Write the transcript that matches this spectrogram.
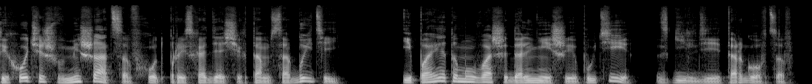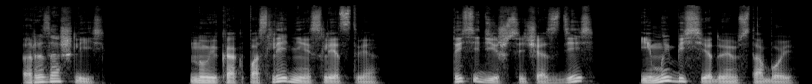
Ты хочешь вмешаться в ход происходящих там событий, и поэтому ваши дальнейшие пути с гильдией торговцев разошлись. Ну и как последнее следствие, ты сидишь сейчас здесь, и мы беседуем с тобой.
